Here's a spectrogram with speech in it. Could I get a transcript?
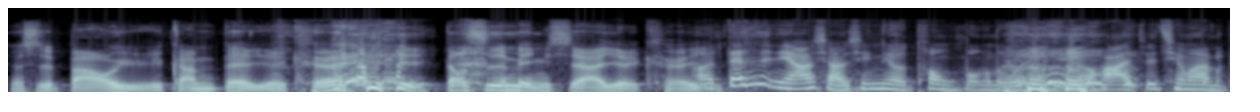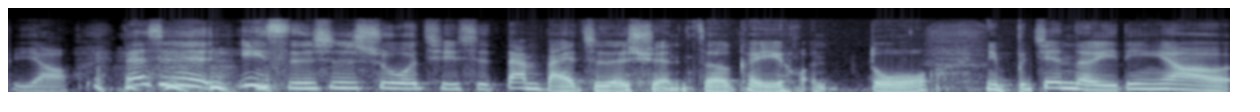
就是鲍鱼、干贝也可以，都吃明虾也可以。啊、但是你要小心，你有痛风的问题的话，就千万不要。但是意思是说，其实蛋白质的选择可以很多，你不见得一定要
